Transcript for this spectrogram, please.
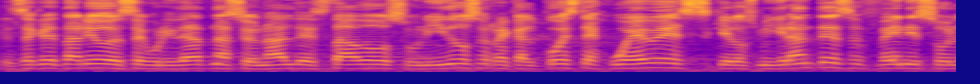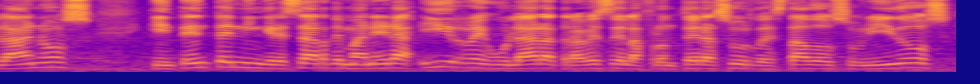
El secretario de Seguridad Nacional de Estados Unidos recalcó este jueves que los migrantes venezolanos que intenten ingresar de manera irregular a través de la frontera sur de Estados Unidos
